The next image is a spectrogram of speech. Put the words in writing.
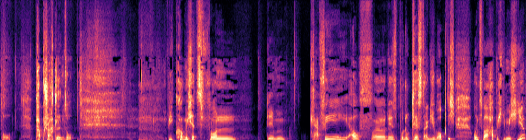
so Pappschachteln so. Wie komme ich jetzt von dem Kaffee auf äh, das Produkttest eigentlich überhaupt nicht. Und zwar habe ich nämlich hier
